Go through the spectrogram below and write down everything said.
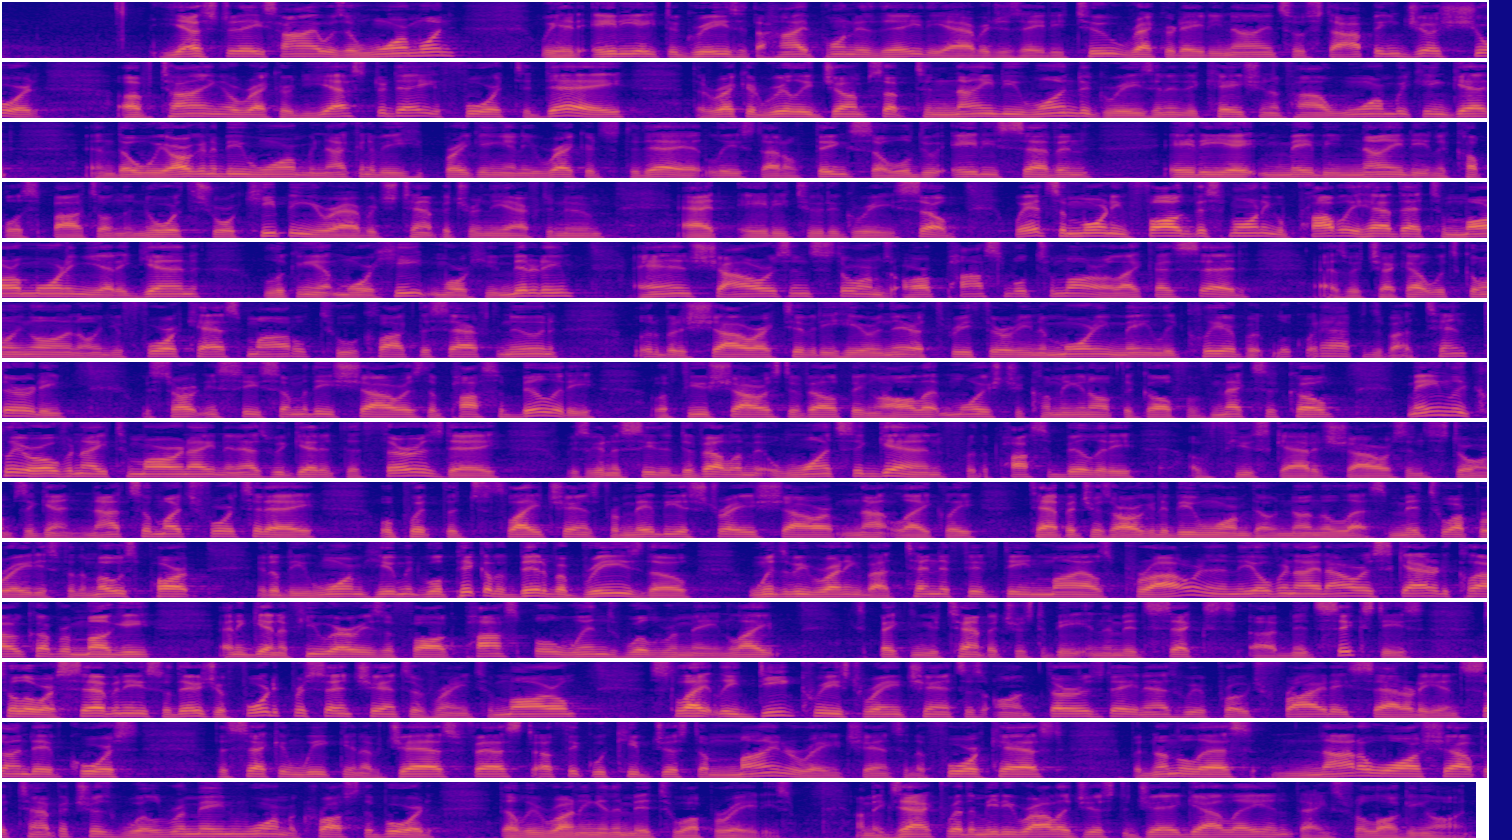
Yesterday's high was a warm one. We had 88 degrees at the high point of the day. The average is 82, record 89, so stopping just short of tying a record yesterday. For today, the record really jumps up to 91 degrees, an indication of how warm we can get. And though we are going to be warm, we're not going to be breaking any records today, at least I don't think so. We'll do 87, 88, and maybe 90 in a couple of spots on the North Shore, keeping your average temperature in the afternoon at 82 degrees. So we had some morning fog this morning. We'll probably have that tomorrow morning yet again. Looking at more heat, more humidity, and showers and storms are possible tomorrow. Like I said, as we check out what's going on on your forecast model, 2 o'clock this afternoon, a little bit of shower activity here and there at 3.30 in the morning, mainly clear, but look what happens about 10.30. We're starting to see some of these showers, the possibility of a few showers developing, all that moisture coming in off the Gulf of Mexico. Mainly clear overnight tomorrow night, and as we get into Thursday, we're going to see the development once again for the possibility of a few scattered showers and storms. Again, not so much for today. We'll put the slight chance for maybe a stray shower, not likely. Temperatures are going to be warm, though, nonetheless. Mid to upper 80s for the most part. It'll be warm, humid. We'll pick up a bit of a breeze, though. Winds will be running about 10 to 15 miles per hour, and in the overnight hours, scattered cloud cover, muggy. And again, a few areas of fog possible. Winds will remain light expecting your temperatures to be in the mid, six, uh, mid 60s to lower 70s. So there's your 40% chance of rain tomorrow. Slightly decreased rain chances on Thursday. And as we approach Friday, Saturday, and Sunday, of course, the second weekend of Jazz Fest, I think we'll keep just a minor rain chance in the forecast. But nonetheless, not a washout, but temperatures will remain warm across the board. They'll be running in the mid to upper 80s. I'm exact weather meteorologist Jay Gallet, and thanks for logging on.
